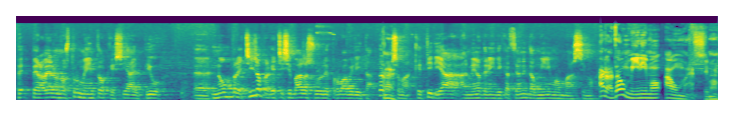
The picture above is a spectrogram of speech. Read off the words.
per, per avere uno strumento che sia il più eh, non preciso perché ci si basa sulle probabilità, però Eh. insomma che ti dia almeno delle indicazioni da un minimo a un massimo. Allora, da un minimo a un massimo.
